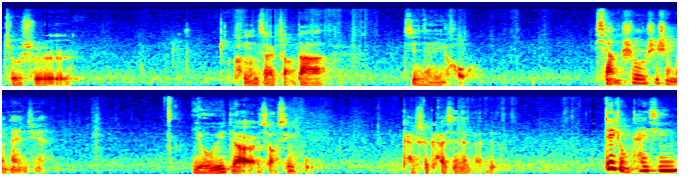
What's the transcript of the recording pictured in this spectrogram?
就是可能在长大几年以后，享受是什么感觉？有一点小幸福，开始开心的感觉。这种开心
